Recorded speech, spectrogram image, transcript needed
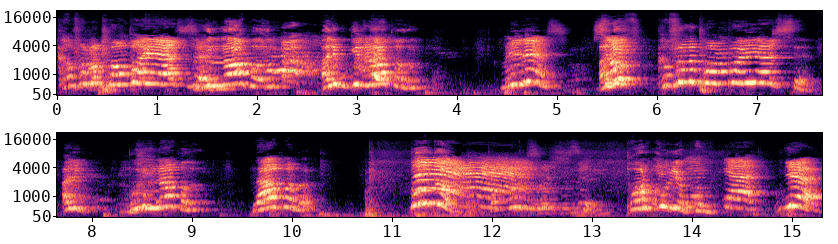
Kafama pompa Bugün yersin. ne yapalım? Ali bugün ne yapalım? Melis! Ali. Sus! Kafana pompa yersin. Ali bugün ne yapalım? Ne yapalım? Buldum. Parkur yapalım. Yes.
